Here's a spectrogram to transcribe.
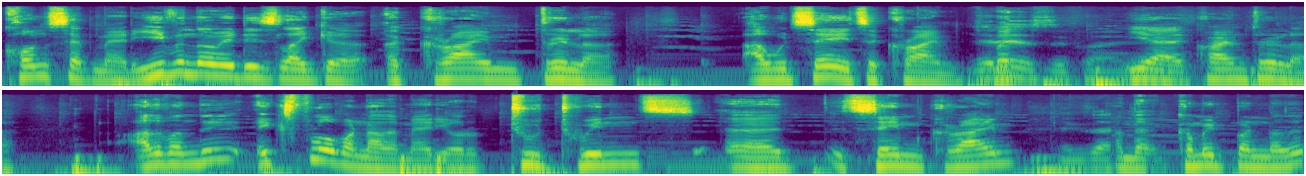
கான்செப்ட் மாதிரி even though it is like a crime thriller I would say it's a crime yeah crime thriller. அது வந்து எக்ஸ்ப்ளோர் பண்ணாத மாதிரி ஒரு டூ ட்வின்ஸ் சேம் கிரைம் அந்த கமிட் பண்ணது.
